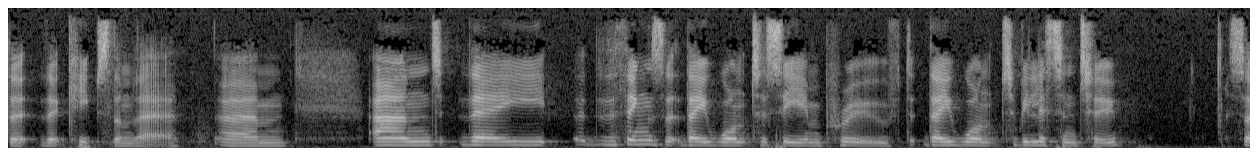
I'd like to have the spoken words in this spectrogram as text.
that that keeps them there. Um, and they the things that they want to see improved they want to be listened to. So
